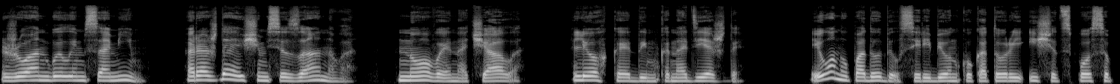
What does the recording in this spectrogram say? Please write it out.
Жуан был им самим, рождающимся заново, новое начало, легкая дымка надежды. И он уподобился ребенку, который ищет способ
